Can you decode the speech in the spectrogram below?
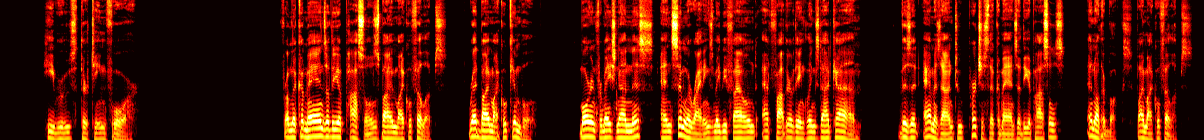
Hebrews 13:4 From the Commands of the Apostles by Michael Phillips, read by Michael Kimball. More information on this and similar writings may be found at fatheroftheinklings.com. Visit Amazon to purchase the Commands of the Apostles and other books by Michael Phillips.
